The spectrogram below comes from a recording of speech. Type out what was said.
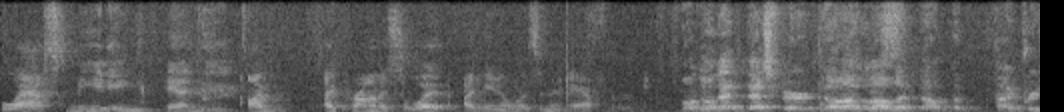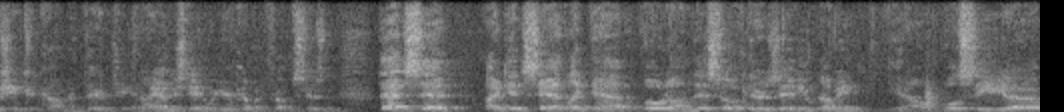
last meeting. And I'm, I promise, what, I mean, it wasn't an effort. Well, no, that, that's fair. No, I'll, I'll let, I'll, let- I appreciate your comment there, Jean. I understand where you're coming from, Susan. That said, I did say I'd like to have a vote on this, so if there's any, I mean, you know, we'll see, uh,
